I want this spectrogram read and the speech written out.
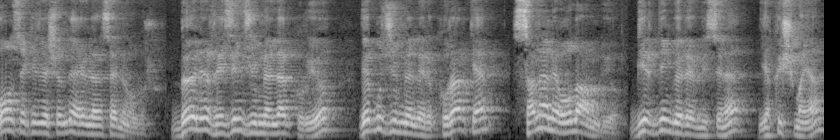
18 yaşında evlense ne olur? Böyle rezil cümleler kuruyor ve bu cümleleri kurarken sana ne olan diyor. Bir din görevlisine yakışmayan,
